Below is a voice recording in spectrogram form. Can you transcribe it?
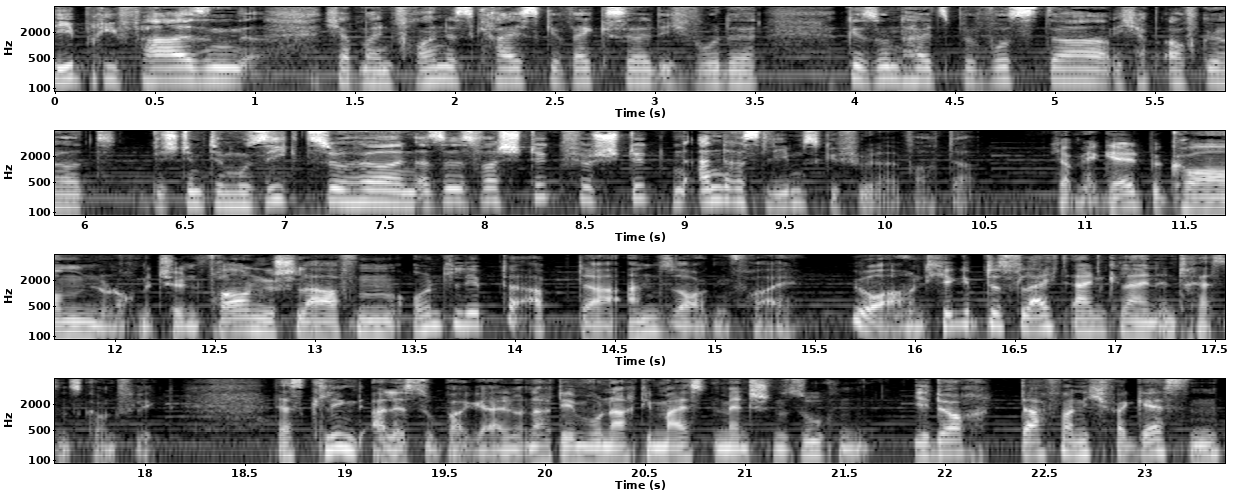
Depri-Phasen. Ich habe meinen Freundeskreis gewechselt. Ich wurde gesundheitsbewusster. Ich habe aufgehört, bestimmte Musik zu hören. Also es war Stück für Stück ein anderes Lebensgefühl einfach da. Ich habe mehr Geld bekommen, nur noch mit schönen Frauen geschlafen und lebte ab da an sorgenfrei. Ja, und hier gibt es vielleicht einen kleinen Interessenskonflikt. Das klingt alles supergeil und nach dem, wonach die meisten Menschen suchen. Jedoch darf man nicht vergessen,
